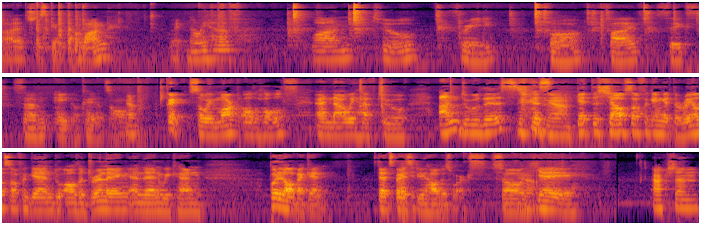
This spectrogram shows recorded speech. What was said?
Uh, let's just get that one. Wait, now we have one, two, three, four, five, six, seven, eight. Okay, that's all. Yeah. Great, so we marked all the holes and now we have to undo this, just Yeah. get the shelves off again, get the rails off again, do all the drilling and then we can put it all back in. That's basically how this works. So Yeah. yay. Action.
